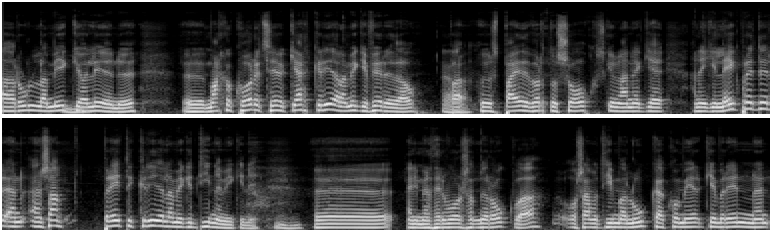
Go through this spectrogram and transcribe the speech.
að rúlla mikið á liðinu uh, Marko Korits hefur gert gríðalega mikið fyrir þá Já. ba, þú veist, bæði vörn og sók skilum, hann, er ekki, hann er ekki leikbreytir en, en samt breytir gríðalega mikið dýnamíkinni mm. uh, en ég meina þeir voru samt með Rókva og sama tíma Lúka kemur inn en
